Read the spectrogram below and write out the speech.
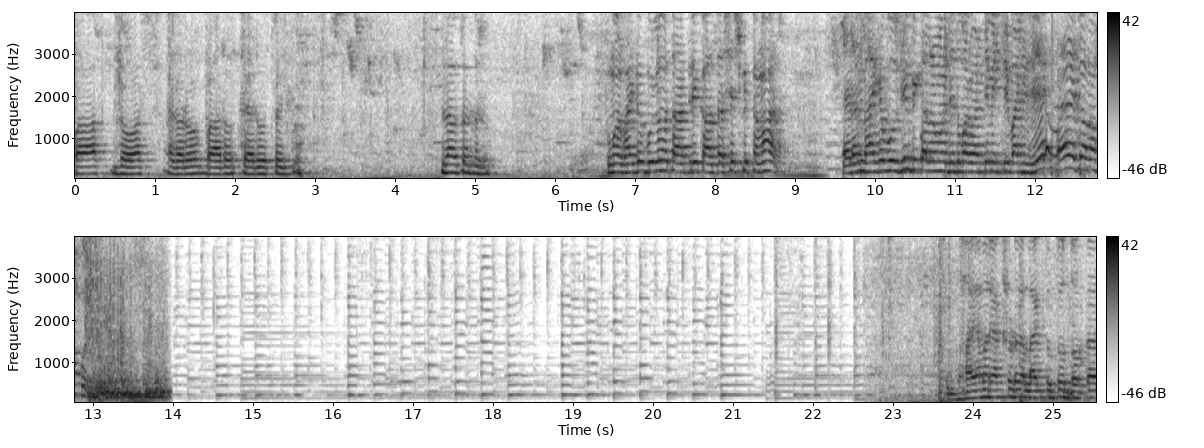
পাঁচ দশ এগারো বারো তেরো চোদ্দ। লাও চোদ্দশো। তোমার ভাইকে বলল তাড়াতাড়ি কাজটা শেষ করতে আমার। তাহলে আমি ভাইকে বলছি বিকালের মধ্যে তোমার বাড়িতে মিস্ত্রি পাঠিয়ে দিয়ে হ্যাঁ চল অফ করি ভাই আমার একশো টাকা লাগতো তোর দরকার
